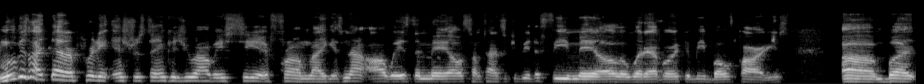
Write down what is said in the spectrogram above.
movies like that are pretty interesting because you always see it from like it's not always the male. Sometimes it could be the female or whatever. It could be both parties, um, but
